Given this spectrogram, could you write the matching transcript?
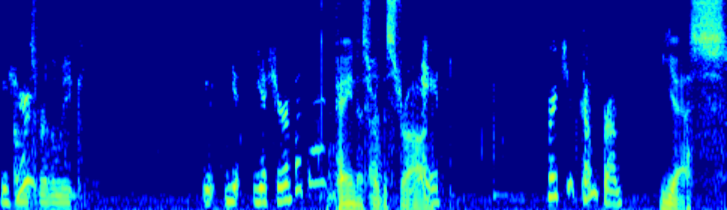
You sure? Armor's for the weak. You, you, you sure about that? Pain is for Oh. the strong. Hey, where'd you come from? Yes.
